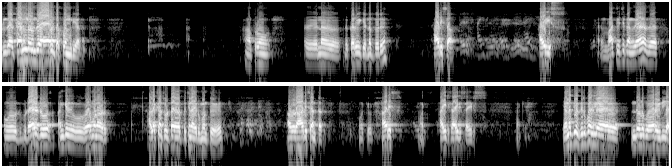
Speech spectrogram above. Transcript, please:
இந்த கண்ணில் இருந்து யாரும் தப்ப முடியாது. அப்புறம் அது என்ன இந்த கருவிக்கு என்ன பேர்? ஹாரிஸா ஹைரிஸ். அது மாற்றி வச்சிருக்காங்க அந்த டைரக்டர் அங்கே வருமானவர் அலெக்ஷன் சொல்லிட்டாங்க பிரச்சனை ஆயிருமோன்ட்டு. அவர் ஹாரிஸான்ட்டார் okay okay. Harris okay Harris Harris okay. எனக்கு திருப்பதியில் இந்த அளவுக்கு விவரம் இல்லை.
